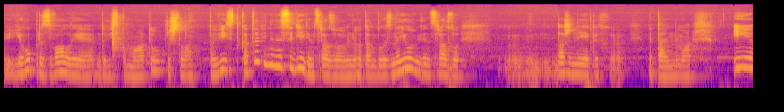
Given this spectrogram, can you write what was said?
його призвали до військкомату, прийшла повістка. Та він і не сидів, він зразу, у нього там були знайомі, він зразу навіть ніяких е, питань нема. І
